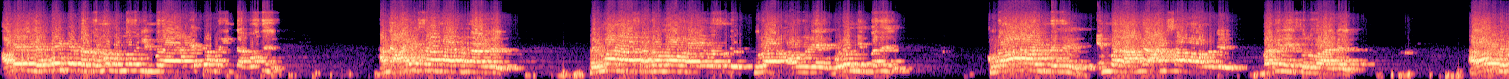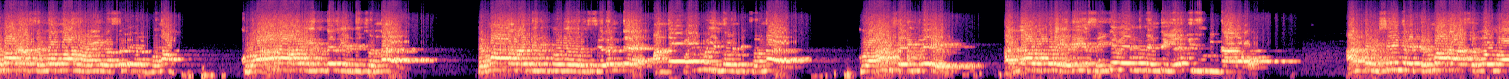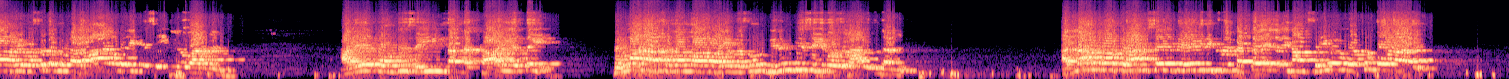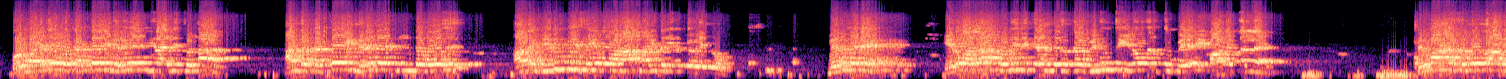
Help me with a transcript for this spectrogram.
அவர்கள் எப்படிப்பட்ட குணம் உள்ளது என்பதாக கேட்கப்படுகின்ற போது அந்த ஆயிஷா சொன்னார்கள் பெருமானார் செல்லலாம் குரான் அவருடைய குணம் என்பது குரானா இருந்தது என்பதாக ஆயிஷா அவர்கள் பதிலை சொல்லுவார்கள். அதாவது பெருமானார் செல்லலாம் வசல்லம் குணம் குரானாக இருந்தது என்று சொன்னார். பெருமானார் இருக்கக்கூடிய ஒரு சிறந்த அந்த பண்பு என்னவென்று சொன்னார். குரான் செய்கிறே அல்லாஹ் எதையும் செய்ய வேண்டும் என்று ஏன் இருக்கின்றாரோ அந்த விஷயங்களை பெருமானார் செல்லவாறு வசல்லமுள்ள அழகான முறையில் செய்திடுவார்கள் அதே போன்று செய்கின்ற அந்த காரியத்தை பெருமானார் செல்லவாறு விரும்பி செய்தவர்களாக இருந்தார்கள். அல்லாஹ் குரான் செய்து கட்டளைகளை நாம் செய்வது மட்டும் போடாது ஒரு மனிதன் ஒரு கட்டளை நிறைவேற்றுகிறார் என்று சொன்னால் அந்த கட்டளை நிறைவேற்றுகின்ற போது அதை விரும்பி செய்வோனா மனிதன் இருக்க வேண்டும். வெறுமனே ஏதோ அல்லாஹ் சொல்லியிருக்கிறதற்காக விழுந்து இடுவதற்கு பேரிவாதத்தல்ல பெருமானா செல்வதாக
